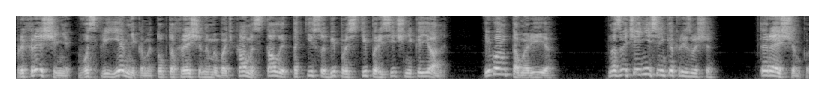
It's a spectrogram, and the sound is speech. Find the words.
При хрещенні восприємниками, тобто хрещеними батьками, стали такі собі прості пересічні кияни Іван та Марія. Надзвичайнісіньке прізвище Терещенко.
